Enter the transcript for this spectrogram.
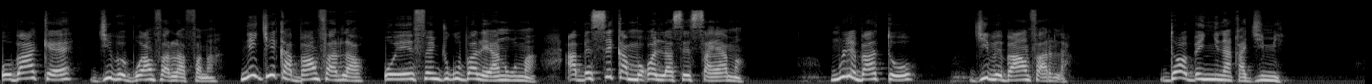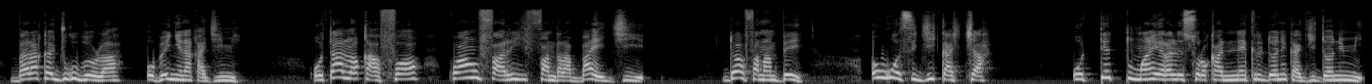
o b'a kɛ ji bɛ bɔ an fari la fana ni ji ka ban fari la o ye fɛn juguba le y'an ma a bɛ se ka mɔgɔ lase saya ma mun le b'a to ji bɛ b'an fari la dɔw bɛ ɲina ka ji min baraka jugu b'o la o bɛ ɲina ka ji min o t'a lɔ k'a fɔ ko an fari fandaraba ye ji ye dɔw fana bɛ yen o wosiji ka ca o tɛ tuma yɛrɛ le sɔrɔ ka nɛkiri dɔɔni ka ji dɔɔni min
